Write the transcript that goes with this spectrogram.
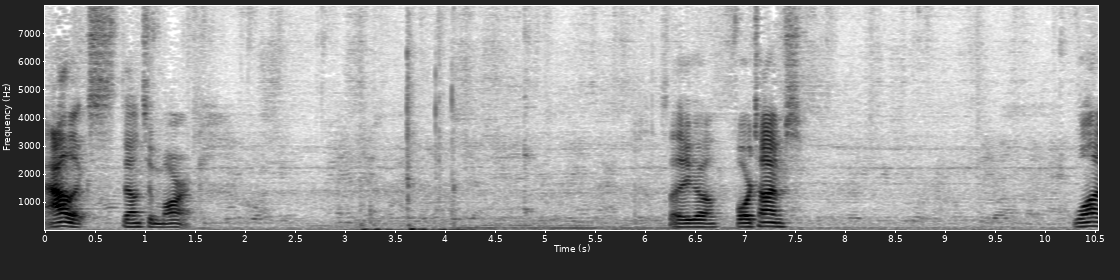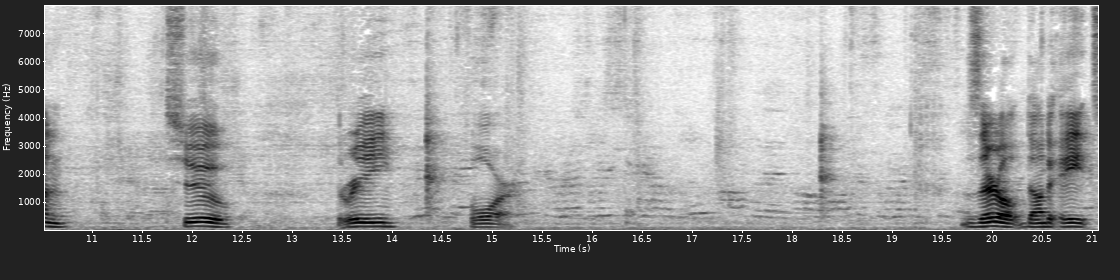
Alex down to Mark. So there you go. Four times. One, two, three, four. Zero down to eight.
